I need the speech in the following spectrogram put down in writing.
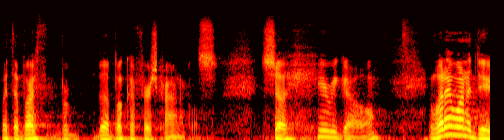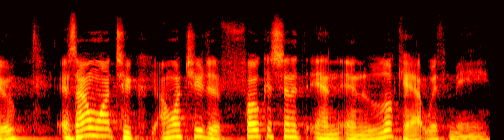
with the, birth, the book of First Chronicles. So here we go. And what I want to do is I want to I want you to focus in it and, and look at with me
